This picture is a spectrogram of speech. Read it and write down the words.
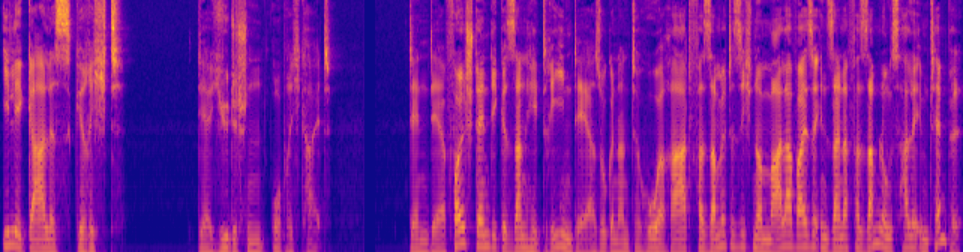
illegales Gericht der jüdischen Obrigkeit. Denn der vollständige Sanhedrin, der sogenannte Hohe Rat, versammelte sich normalerweise in seiner Versammlungshalle im Tempel.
